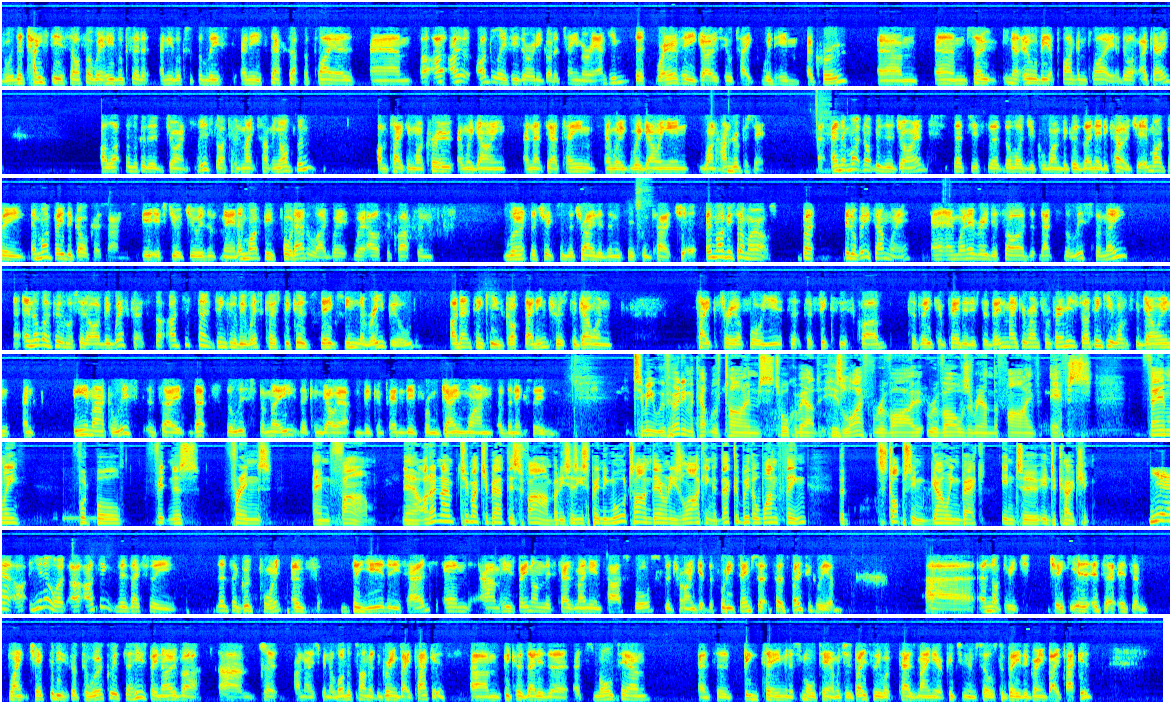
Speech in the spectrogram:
the tastiest offer where he looks at it and he looks at the list and he stacks up the players. Um, I, I, I believe he's already got a team around him that wherever he goes, he'll take with him a crew. Um, um, so you know, it will be a plug and play. Like, okay, I like the look of the Giants list. I can make something of them. I'm taking my crew and we're going, and that's our team, and we, we're going in 100%. And it might not be the Giants. That's just the, the logical one because they need a coach. It might be it might be the Gold Coast Suns if Stuart Dew isn't man. It might be Port Adelaide where where Alastair Clarkson learnt the tricks of the trade as an assistant coach. It might be somewhere else, but it'll be somewhere. And whenever he decides that that's the list for me, and a lot of people have said, "Oh, it'd be West Coast." I just don't think it'll be West Coast because they're in the rebuild. I don't think he's got that interest to go and take three or four years to, to fix this club to be competitive to then make a run for a premiership. I think he wants to go in and earmark a list and say that's the list for me that can go out and be competitive from game one of the next season. Timmy, we've heard him a couple of times talk about his life revi- revolves around the five F's family, football, fitness, friends, and farm. Now, I don't know too much about this farm, but he says he's spending more time there and he's liking it. That could be the one thing that stops him going back into into coaching. Yeah, uh, you know what? I think there's actually that's a good point of the year that he's had, and um, he's been on this Tasmanian task force to try and get the footy team. So, so it's basically a, uh, and not to be cheeky, it's a it's a blank check that he's got to work with. So he's been over um, to I know he spent a lot of time at the Green Bay Packers um, because that is a, a small town and it's a big team in a small town, which is basically what Tasmania are pitching themselves to be the Green Bay Packers.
